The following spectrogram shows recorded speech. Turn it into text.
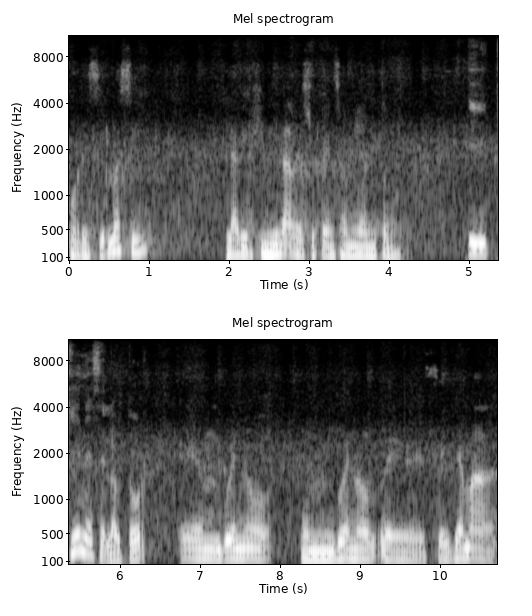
por decirlo así, la virginidad de su pensamiento. ¿Y quién es el autor? Em, bueno, em, bueno, eh, se llama,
